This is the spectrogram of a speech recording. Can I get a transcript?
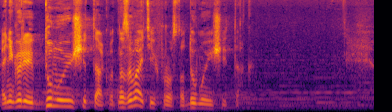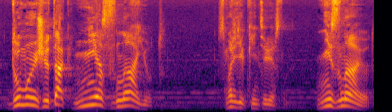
Они говорили, думающие так. Вот называйте их просто, думающие так. Думающие так не знают. Смотрите, как интересно. Не знают,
